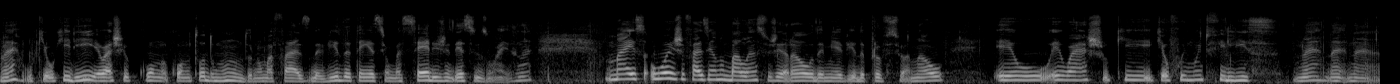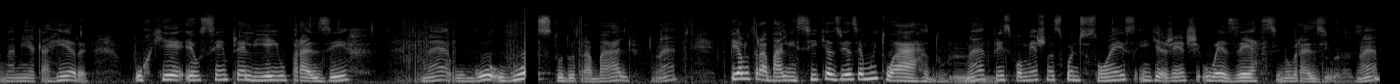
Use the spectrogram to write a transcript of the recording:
né? o que eu queria. Eu acho que, como, como todo mundo, numa fase da vida, tem assim, uma série de indecisões. Né? Mas hoje, fazendo um balanço geral da minha vida profissional, eu, eu acho que, que eu fui muito feliz né? na, na, na minha carreira, porque eu sempre aliei o prazer né, o, go, o gosto do trabalho, né, pelo trabalho em si, que às vezes é muito árduo, uhum. né, principalmente nas condições em que a gente o exerce no Brasil. No Brasil. Né?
